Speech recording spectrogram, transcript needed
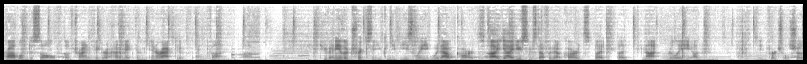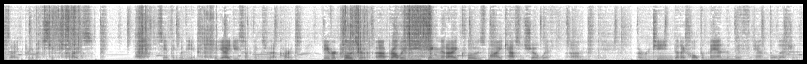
problem to solve of trying to figure out how to make them interactive and fun. Um, do you have any other tricks that you can do easily without cards? Uh, yeah, I do some stuff without cards, but but not really on in virtual shows. I pretty much stick to cards. Same thing with the internet. But yeah, I do some things without cards. Favorite closer? Uh, probably the thing that I close my castle show with. Um, a routine that I call the man, the myth, and the legend.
